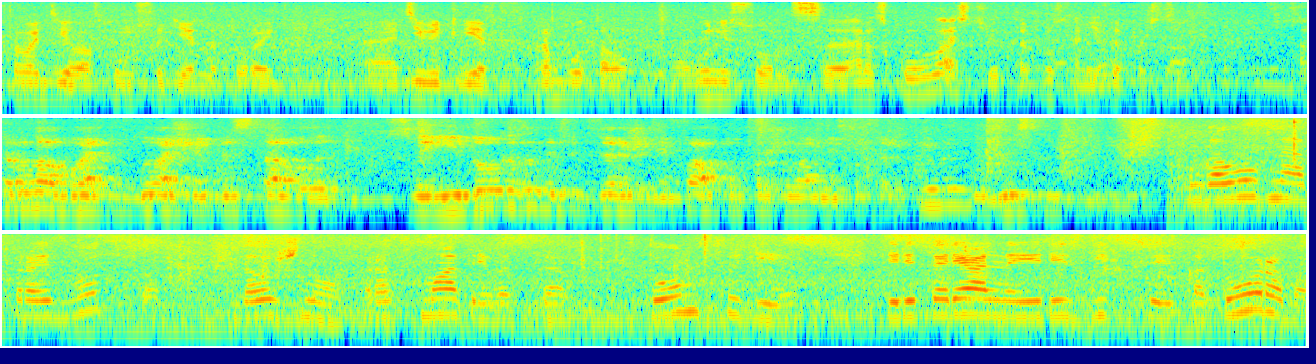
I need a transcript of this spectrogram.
этого дела в том суде, который э, 9 лет работал в унисон с городской властью, это просто недопустимо. Сторона обвинувачення представила свої докази на підтвердження факту проживання потерпілих у місті Києві. Уголовное производство должно рассматриваться в том суде, территориальной юрисдикции которого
